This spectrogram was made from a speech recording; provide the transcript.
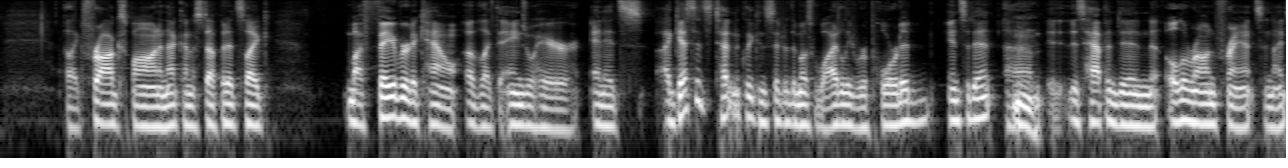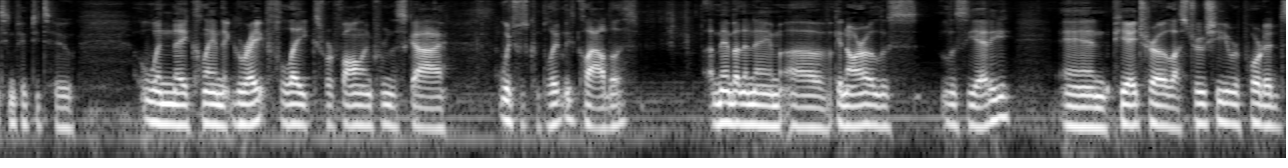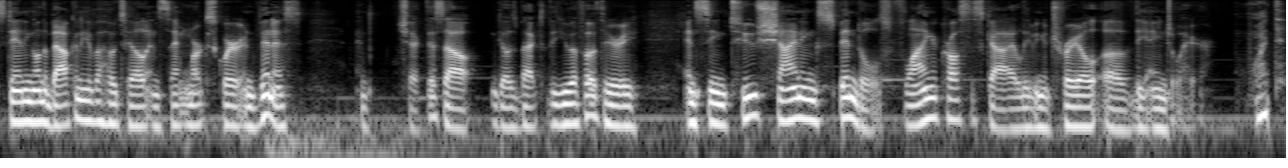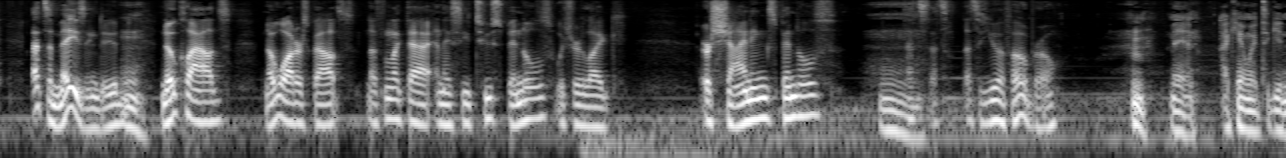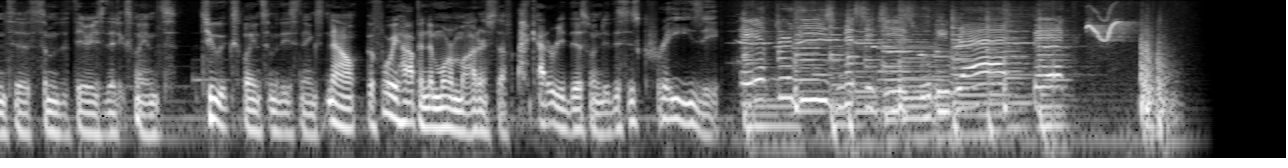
like frog spawn and that kind of stuff, but it's like my favorite account of like the angel hair, and it's I guess it's technically considered the most widely reported incident. Um, it- This happened in Oloron, France, in 1952 when they claimed that great flakes were falling from the sky, which was completely cloudless. A man by the name of Gennaro Luc- Lucietti and Pietro Lastrucci reported standing on the balcony of a hotel in St. Mark's Square in Venice. And check this out, goes back to the UFO theory, and seeing two shining spindles flying across the sky, leaving a trail of the angel hair. What? That's amazing, dude. Hmm. No clouds, no water spouts, nothing like that. And they see two spindles, which are like, or shining spindles. Hmm. That's that's that's a UFO, bro. Hmm, man, I can't wait to get into some of the theories that explains to explain some of these things. Now, before we hop into more modern stuff, I got to read this one, dude. This is crazy. After these messages, we'll be right back.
